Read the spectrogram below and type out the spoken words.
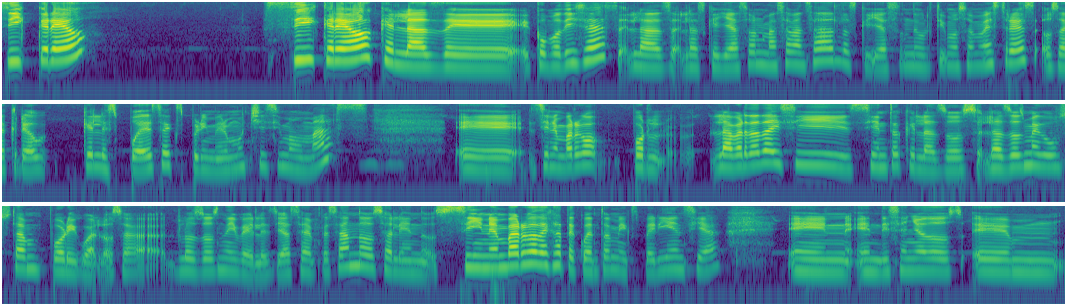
sí creo, sí creo que las de, como dices, las, las que ya son más avanzadas, las que ya son de últimos semestres, o sea, creo que les puedes exprimir muchísimo más. Eh, sin embargo, por la verdad ahí sí siento que las dos, las dos me gustan por igual, o sea, los dos niveles, ya sea empezando o saliendo. Sin embargo, déjate cuento mi experiencia en, en diseño 2. Em,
